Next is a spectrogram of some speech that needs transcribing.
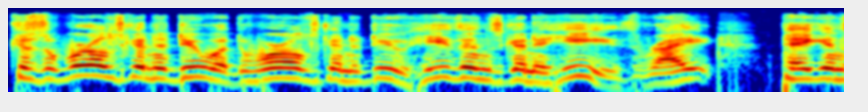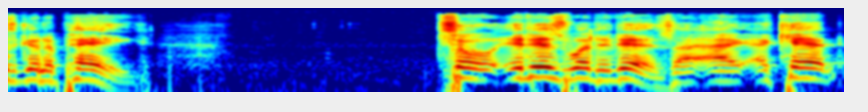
Because the world's going to do what the world's going to do. Heathen's going to heathe, right? Pagan's going to pag. So it is what it is. I, I can't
